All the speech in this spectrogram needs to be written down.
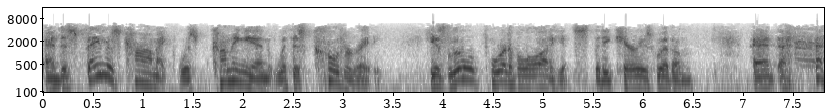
And this famous comic was coming in with his coterie, his little portable audience that he carries with him. And uh,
